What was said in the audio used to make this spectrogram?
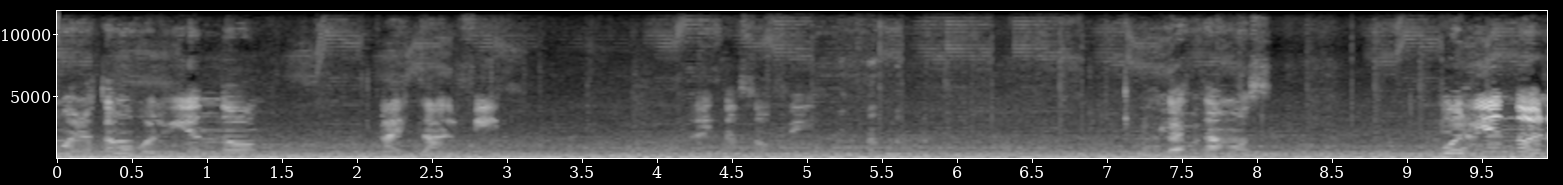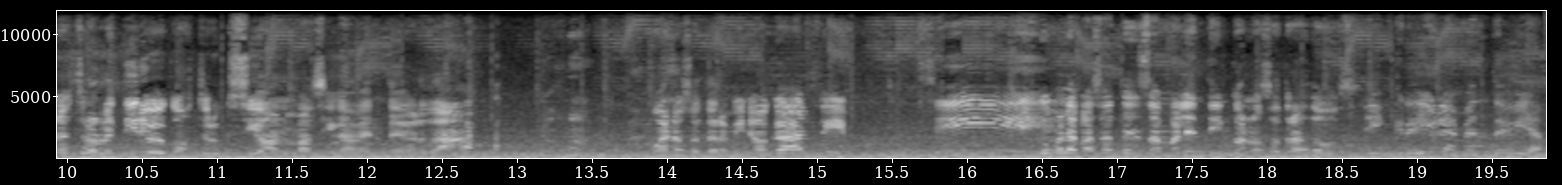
Bueno, estamos volviendo. Ahí está Alfie. Ahí está Sofi. Acá estamos volviendo de nuestro retiro de construcción, básicamente, ¿verdad? Bueno, se terminó acá, Alfie. Sí. ¿Cómo la pasaste en San Valentín con nosotras dos? Increíblemente bien.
